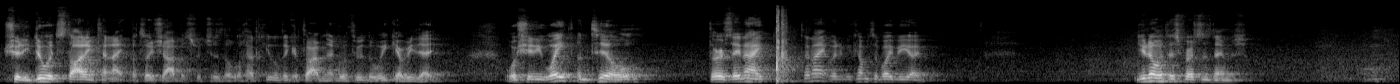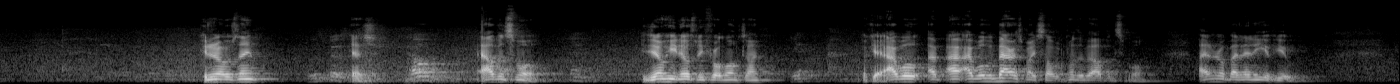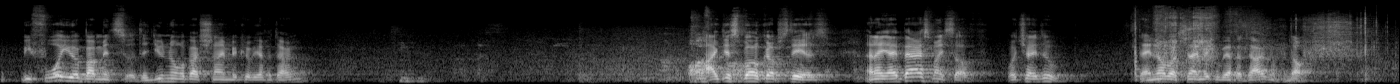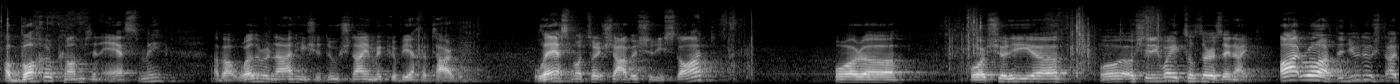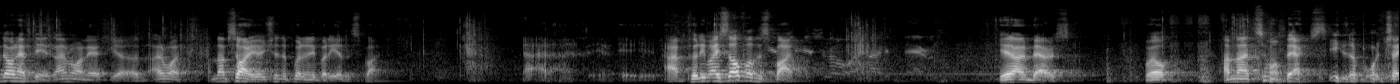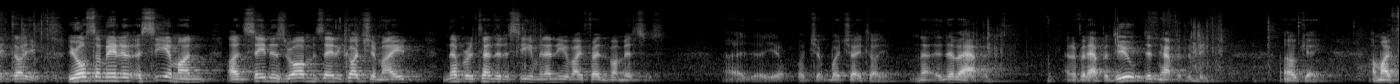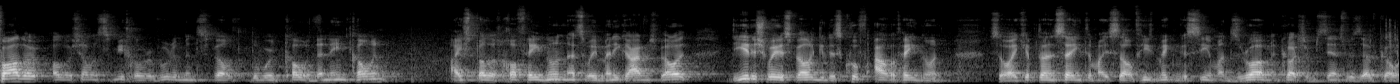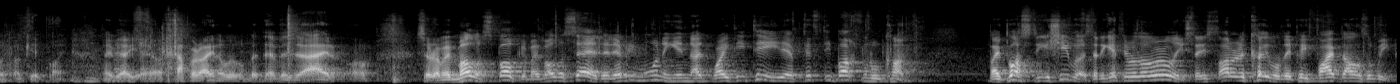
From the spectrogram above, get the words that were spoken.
Should he do it starting tonight, Motzoi Shabbos, which is the Lechatchil Dikar time, and then go through the week every day? Or should he wait until Thursday night, tonight, when it becomes a boy b'yoyim? You know what this person's name is? You don't know his name? Yes. Alvin Small. You know he knows me for a long time? Okay, I will, I, I will embarrass myself in front of Alvin Small. I don't know about any of you. Before your bar mitzvah, did you know about Shnai Mikra V'Yachatarim? I just spoke upstairs and I embarrassed myself. What should I do? Did I know about Shnai Mikra V'Yachatarim? No. A bocher comes and asks me about whether or not he should do Shnai Mikra V'Yachatarim. Last Motzoi Shabbos, should he start? Or, uh, or should he, uh, or, or should he wait till Thursday night? Art Roth, did you do? I don't have to answer. I don't want to ask you. uh, I don't want. I'm, I'm sorry. I shouldn't have put anybody on the spot. I'm putting myself on the spot. You're not embarrassed. Well, I'm not so embarrassed either. What should I tell you? You also made a, a siyum on on Seder's Rom and Seder Kochim. I never attended a siyum in any of my friends' bar mitzvahs. Uh, you know, what should, what should I tell you? No, it never happened. And if it happened to you, it didn't happen to me. Okay. Uh, my father, Oliver Shalom Smicha Revuderman, spelled the word Cohen, the name Cohen. I spell it Chof Hey Nun, that's the way many Kahanim spell it. The Yiddish way of spelling it is Kuf Aleph Hey Nun. So I kept on saying to myself, he's making a siyum on Zerom and Kochim, stands for Zev Cohen. Okay, fine. Maybe I uh, chaparain a little bit. I don't know. So Rabbi Mullah spoke, and my Mullah said that every morning in that YTT, there are 50 Bachman who come by bus to yeshivas, that they get there a little early. So they start at a kotel, they pay $5 a week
